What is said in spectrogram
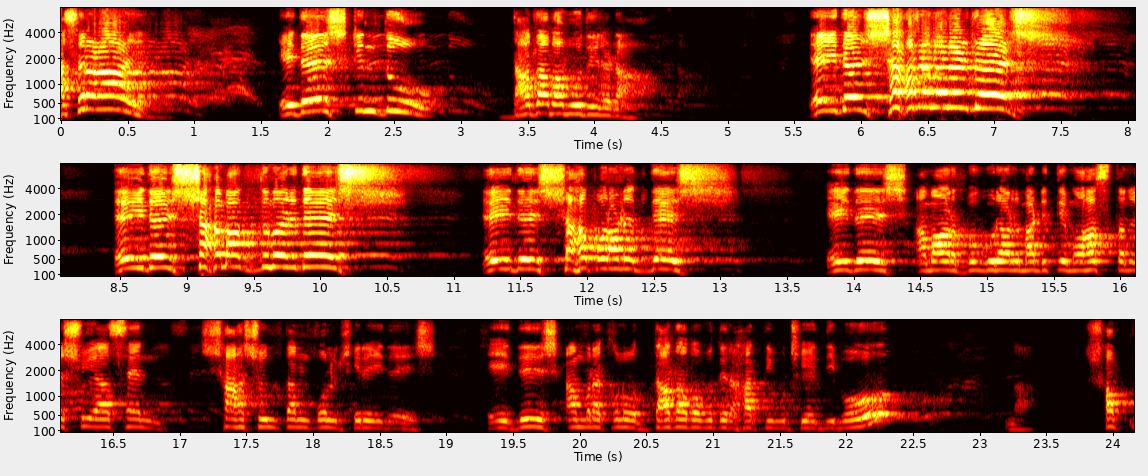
আছে না নাই? এই দেশ কিন্তু দাদা বাবুদের না। এই দেশ শাহজালালের দেশ, এই দেশ শাহ মাকদুমের দেশ, এই দেশ শাহপরানের দেশ, এই দেশ আমার বগুড়ার মাটিতে মহাস্থানে শুয়ে আছেন শাহ সুলতান বলখির এই দেশ। এই দেশ আমরা কোনো দাদা বাবুদের হাতে উঠিয়ে দিব না। স্বপ্ন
